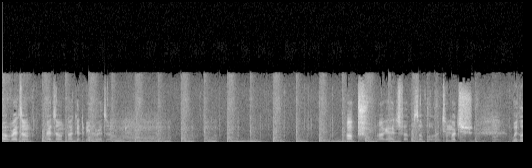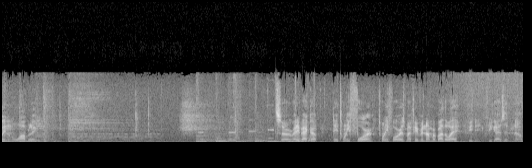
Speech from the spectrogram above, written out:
Oh, red zone. Red zone. Not good to be in the red zone. Oh, okay, I just felt myself over. Too much wiggling and wobbling. So, ready back up. Day 24. 24 is my favorite number, by the way, if you, if you guys didn't know.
